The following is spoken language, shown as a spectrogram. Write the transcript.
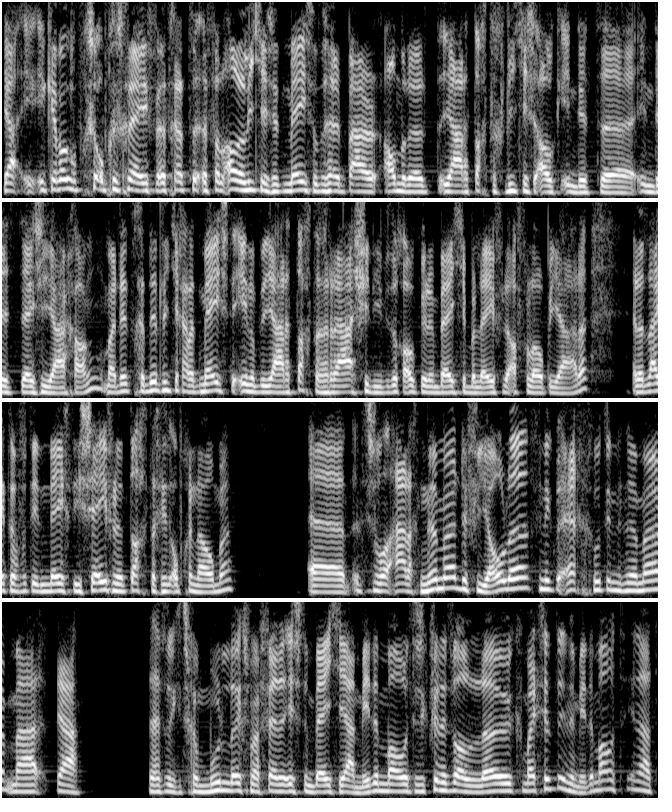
Ja, ik ik heb ook opges- opgeschreven. Het gaat eh, van alle liedjes het meest. Want er zijn een paar andere jaren 80 liedjes ook in, dit, eh, in dit, deze jaargang. Maar dit, dit liedje gaat het meeste in op de jaren 80 rage. Die we toch ook weer een beetje beleven de afgelopen jaren. En het lijkt of het in 1987 is opgenomen. Eh, het is wel een aardig nummer. De violen vind ik wel erg goed in het nummer. Maar ja, Het heeft ook iets gemoedelijks, maar verder is het een beetje ja, middenmoot. Dus ik vind het wel leuk. Maar ik zit in de middenmoot, inderdaad.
